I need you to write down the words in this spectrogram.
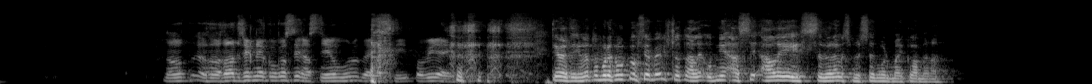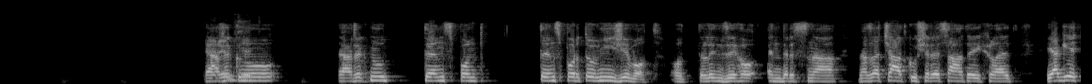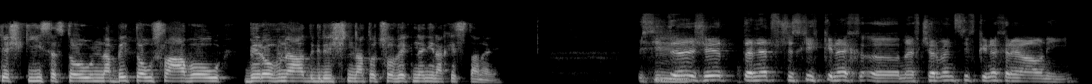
No, hlad řekne kokosy na sněhu, no to je jasný, povídej. Tyhle, teď to bude chvilku přemýšlet, ale u mě asi Ali s Willem Smithem od Michaela Mana. Já řeknu, já řeknu ten, spont, ten sportovní život od Lindsayho Andersona na začátku 60. let. Jak je těžký se s tou nabitou slávou vyrovnat, když na to člověk není nachystaný. Myslíte, Hmm. že je Tenet v českých kinech, eh, ne v červenci v kinech reálný?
